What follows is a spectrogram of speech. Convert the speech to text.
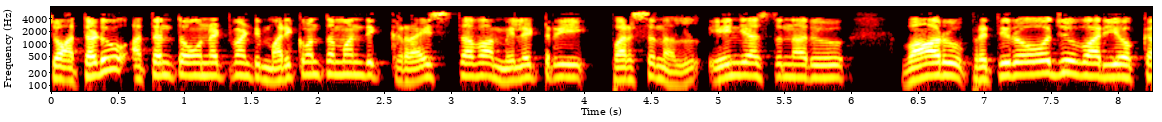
సో అతడు అతనితో ఉన్నటువంటి మరికొంతమంది క్రైస్తవ మిలిటరీ పర్సనల్ ఏం చేస్తున్నారు? వారు ప్రతిరోజు వారి యొక్క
